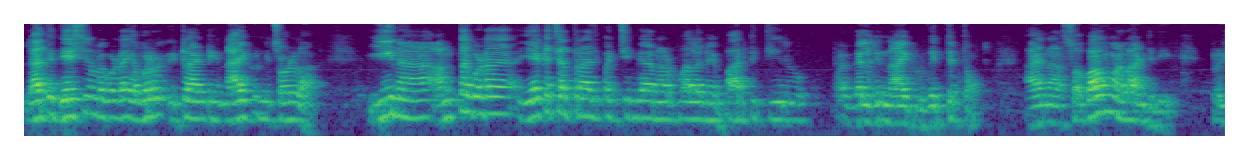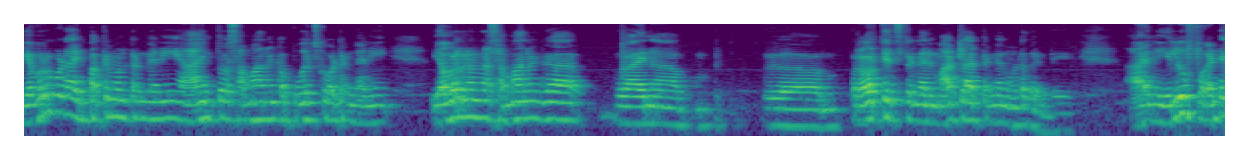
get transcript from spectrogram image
లేకపోతే దేశంలో కూడా ఎవరు ఇట్లాంటి నాయకుడిని చూడలే. ఈయన అంతా కూడా ఏకఛత్రాధిపత్యంగా నడపాలనే పార్టీ తీరు కలిగిన నాయకుడు వ్యక్తిత్వం. ఆయన స్వభావం అలాంటిది. ఎవరు కూడా ఆయన పక్కన ఉండటం కానీ ఆయనతో సమానంగా పోల్చుకోవటం కానీ ఎవరినన్నా సమానంగా ఆయన ప్రవర్తించడం కానీ మాట్లాడటం కానీ ఉండదండి. ఆయన ఎలుఫ్ అంటే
